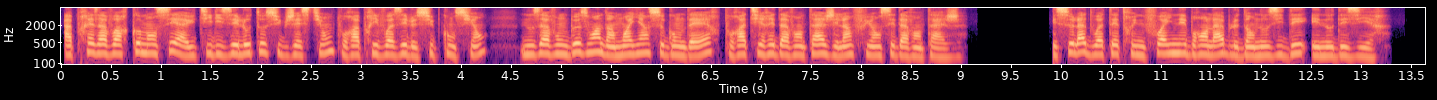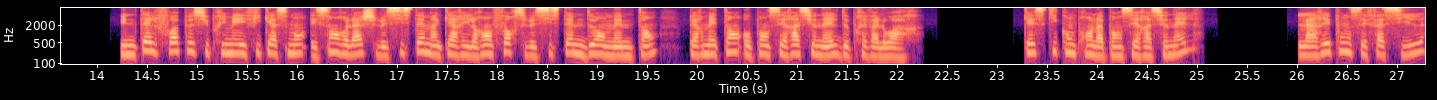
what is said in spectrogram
Après avoir commencé à utiliser l'autosuggestion pour apprivoiser le subconscient, nous avons besoin d'un moyen secondaire pour attirer davantage et l'influencer davantage. Et cela doit être une foi inébranlable dans nos idées et nos désirs. Une telle foi peut supprimer efficacement et sans relâche le système car il renforce le système 2 en même temps, permettant aux pensées rationnelles de prévaloir. Qu'est-ce qui comprend la pensée rationnelle? La réponse est facile,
